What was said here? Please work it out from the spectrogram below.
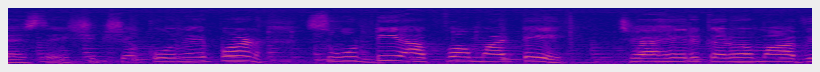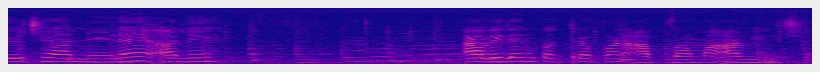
રહેશે. શિક્ષકોને પણ સોટી આપવા માટે જાહેર કરવામાં આવ્યો છે આ નિર્ણય અને આવેદનપત્ર પણ આપવામાં આવ્યું છે.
